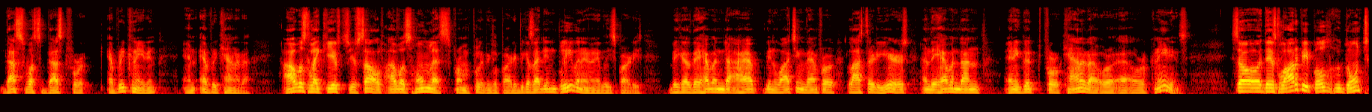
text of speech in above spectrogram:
That's what's best for every Canadian and every Canada. I was like you yourself. I was homeless from political party because I didn't believe in any of these parties because they haven't. I have been watching them for last thirty years and they haven't done any good for Canada or or Canadians. So there's a lot of people who don't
